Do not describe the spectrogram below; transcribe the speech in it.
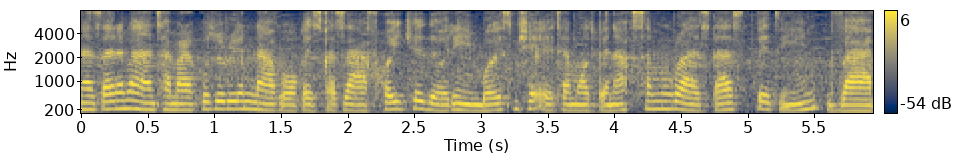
نظر من تمرکز روی نواقص و ضعف هایی که داریم باعث میشه اعتماد به نفسمون رو از دست بدیم و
